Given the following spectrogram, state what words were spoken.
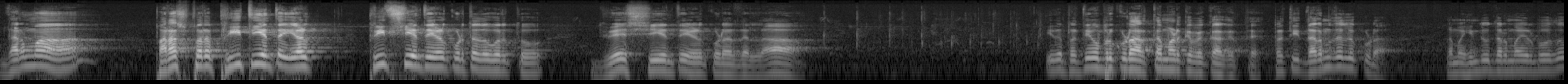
ಧರ್ಮ ಪರಸ್ಪರ ಪ್ರೀತಿ ಅಂತ ಹೇಳ್, ಪ್ರೀತಿಸಿ ಅಂತ ಹೇಳ್ಕೊಡ್ತದ ಹೊರತು ದ್ವೇಷಿ ಅಂತ ಹೇಳ್ಕೊಡೋದಲ್ಲ. ಇದು ಪ್ರತಿಯೊಬ್ಬರು ಕೂಡ ಅರ್ಥ ಮಾಡ್ಕೋಬೇಕಾಗತ್ತೆ. ಪ್ರತಿ ಧರ್ಮದಲ್ಲೂ ಕೂಡ. ನಮ್ಮ ಹಿಂದೂ ಧರ್ಮ ಇರ್ಬೋದು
